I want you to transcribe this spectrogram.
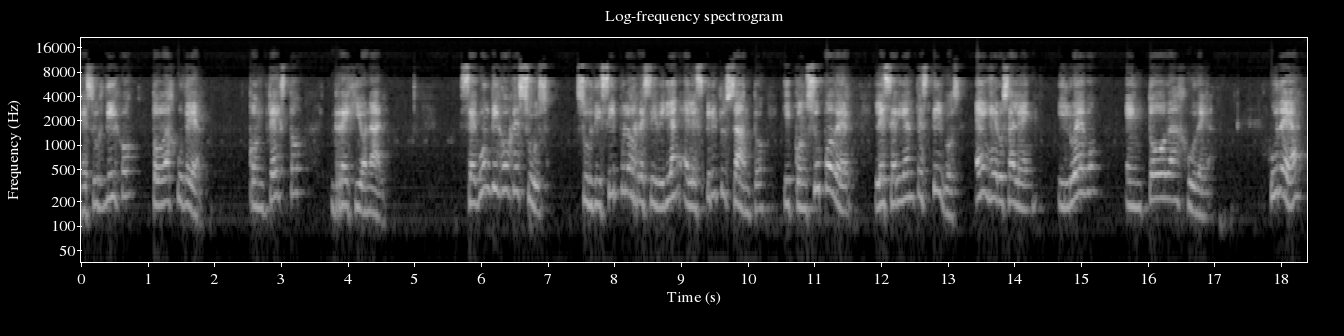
Jesús dijo toda Judea, contexto regional. Según dijo Jesús, sus discípulos recibirían el Espíritu Santo y con su poder le serían testigos en Jerusalén y luego en toda Judea. Judea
